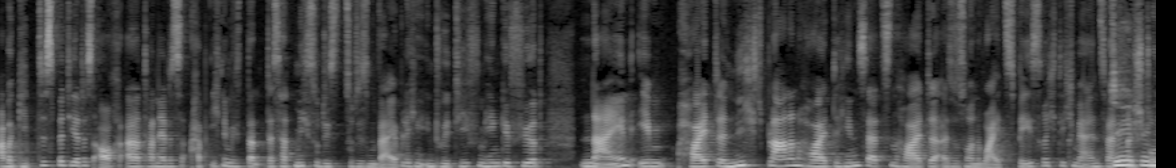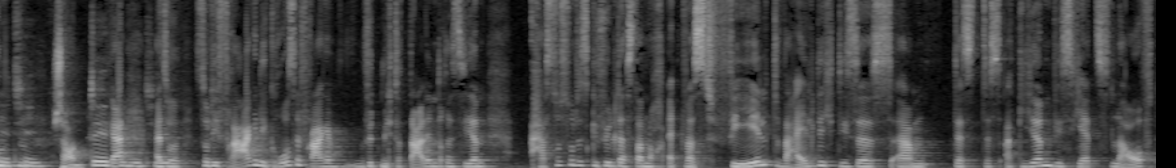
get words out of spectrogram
Aber gibt es bei dir das auch, äh, Tanja? Das habe ich nämlich, das hat mich so dies, zu diesem weiblichen, intuitiven hingeführt. Nein, eben heute nicht planen, heute hinsetzen, heute also so ein White Space richtig mehr ein, zwei, Definitiv. drei Stunden schauen. Definitiv. Also so die Frage, die große Frage, würde mich total interessieren. Hast du so das Gefühl, dass da noch etwas fehlt, weil dich dieses ähm, das, das Agieren, wie es jetzt läuft,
